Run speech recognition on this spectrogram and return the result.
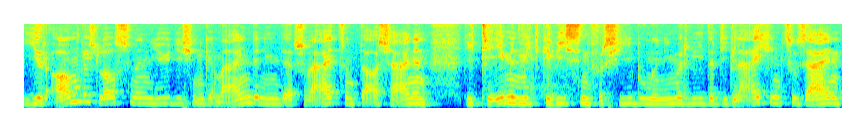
ihr angeschlossenen jüdischen Gemeinden in der Schweiz und da scheinen die Themen mit gewissen Verschiebungen immer wieder die gleichen zu sein.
